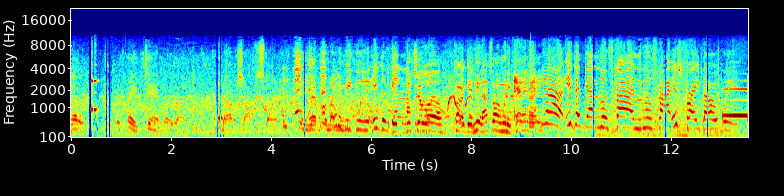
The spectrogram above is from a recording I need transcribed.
The other. Hey, 10, low right. I had an auto shop start. And 10, 11 for my It'll be good. It just got like Did a your uh, car get hit? I saw him when he passed you. Yeah, it just got a little sky and a little sky. It's straight though, but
